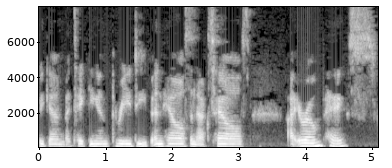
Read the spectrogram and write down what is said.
Begin by taking in three deep inhales and exhales at your own pace.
